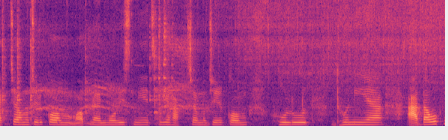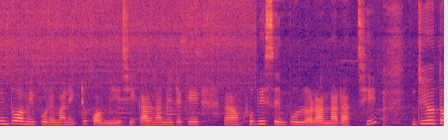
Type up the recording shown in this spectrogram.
এক চামচের কম আপনার মরিচ নিয়েছি, হাফ চামচের কম হলুদ, ধনিয়া, আদাও কিন্তু আমি পরিমাণ একটু কম নিয়েছি। কারণ আমি এটাকে খুবই সিম্পল রান্না রাখছি। যেহেতু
